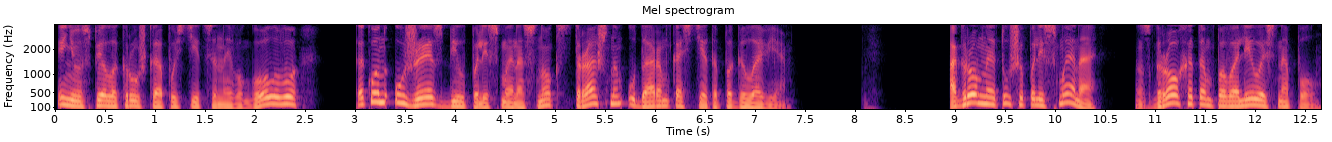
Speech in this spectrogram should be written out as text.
и не успела кружка опуститься на его голову, как он уже сбил полисмена с ног страшным ударом кастета по голове. Огромная туша полисмена с грохотом повалилась на пол.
